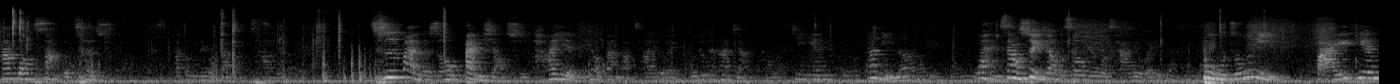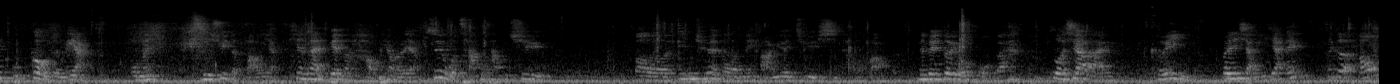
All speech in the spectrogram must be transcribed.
他光上个厕所，他都没有办法擦六 A，吃饭的时候半小时他也没有办法擦六 A，我就跟他讲，好了，今天，那你呢？晚上睡觉的时候给我擦六 A，补足你。白天不够的量，我们持续的保养，现在变得好漂亮，所以我常常去，呃，英雀的美发院去洗头哈，那边都有伙伴坐下来，可以分享一下，哎，这个哦，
